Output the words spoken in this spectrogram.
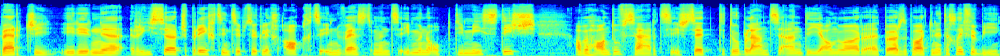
Bertschi, in Ihrem Research-Bericht sind Sie bezüglich Aktieninvestments immer noch optimistisch. Aber Hand aufs Herz, ist seit der Turbulenz Ende Januar die Börsenparty nicht ein bisschen vorbei?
